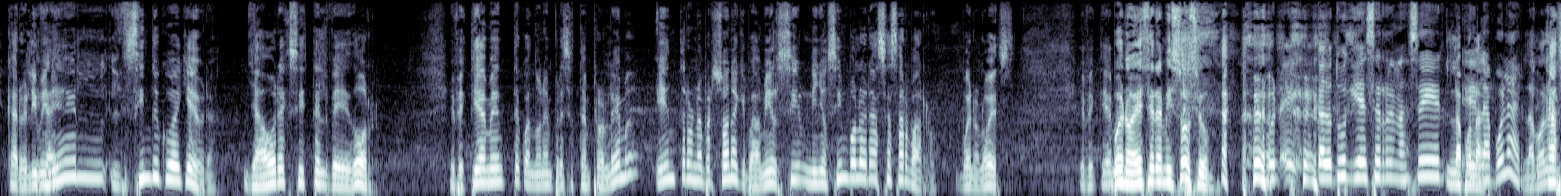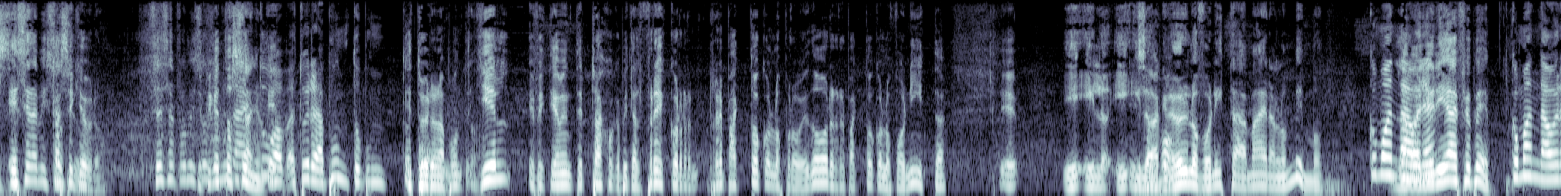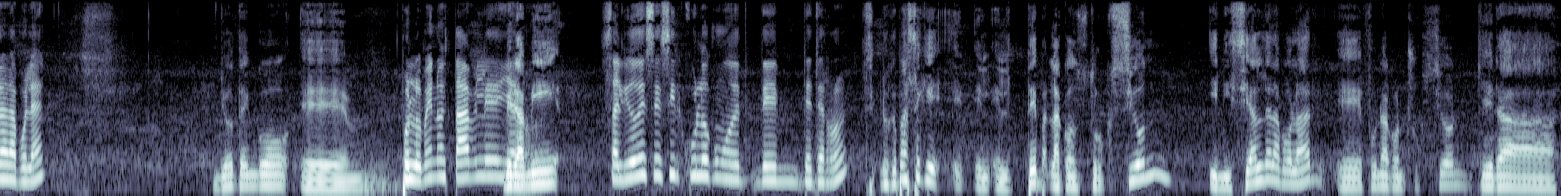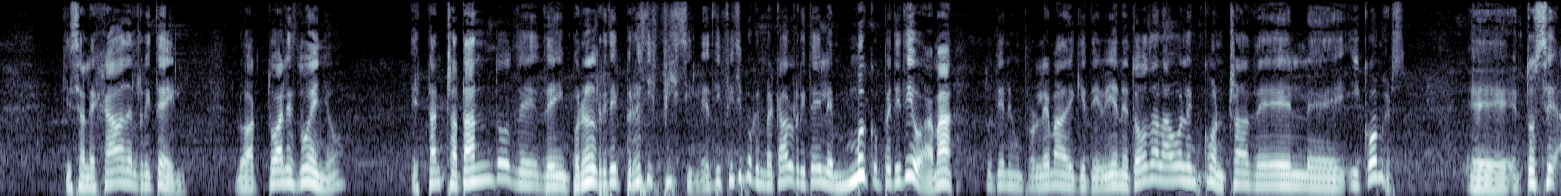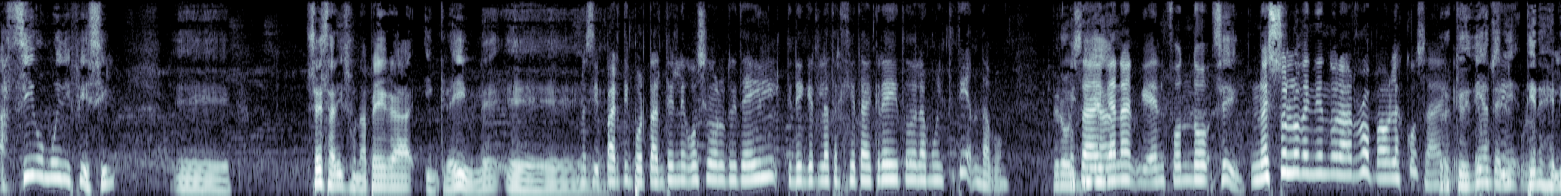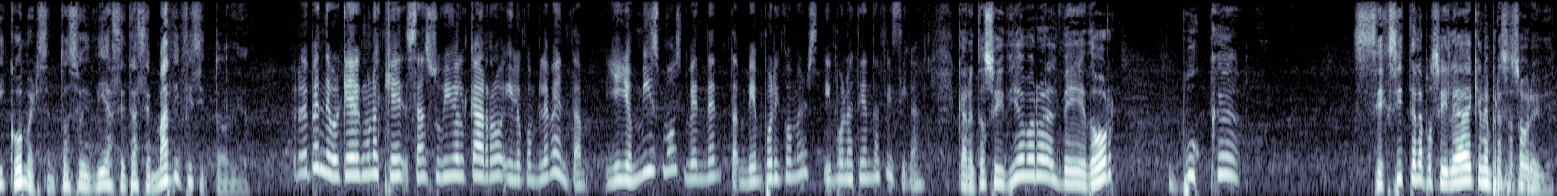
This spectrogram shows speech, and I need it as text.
Claro, eliminé el, el síndico de quiebra y ahora existe el veedor. Efectivamente, cuando una empresa está en problema, entra una persona que para mí el sí- niño símbolo era César Barro. Bueno, lo es. Efectivamente, Bueno, ese era mi socio. bueno, eh, cuando tuvo que hacer renacer La eh, Polar. la polar. La Casi- ese era mi socio. casi quebró. César fue mi ¿Te socio. Entonces, años. Estuvo, estuvieron a punto, punto. Estuvieron a punto. Y él efectivamente trajo capital fresco, re- repactó con los proveedores, repactó con los bonistas. Eh, Y, y, lo- y- Y y los acreedores y los bonistas además eran los mismos. ¿Cómo anda La ahora? mayoría FP. ¿Cómo anda ahora la polar? Yo tengo... eh, Por lo menos estable. ya mira, a mí ¿Salió de ese círculo como de, de- de terror? Sí, Lo que pasa es que el, el tema, la construcción inicial de la Polar eh, fue una construcción que era que se alejaba del retail. Los actuales dueños están tratando de, de imponer el retail, pero es difícil, es difícil porque el mercado del retail es muy competitivo. Además, tú tienes un problema de que te viene toda la ola en contra del eh, e-commerce. Eh, entonces, ha sido muy difícil. Eh, César hizo una pega increíble. eh, No sé, parte importante del negocio del retail tiene que ver la tarjeta de crédito de la multitienda. po. pero O sea, día- ganan, en el fondo, Sí, no es solo vendiendo la ropa o las cosas. pero es que hoy día tienes el e-commerce, entonces hoy día se te hace más difícil todavía. Pero depende, porque hay algunos que se han subido al carro y lo complementan. Y ellos mismos venden también por e-commerce y por las tiendas físicas. claro, entonces hoy día, Bárbara, el veedor busca si existe la posibilidad de que la empresa sobreviva.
